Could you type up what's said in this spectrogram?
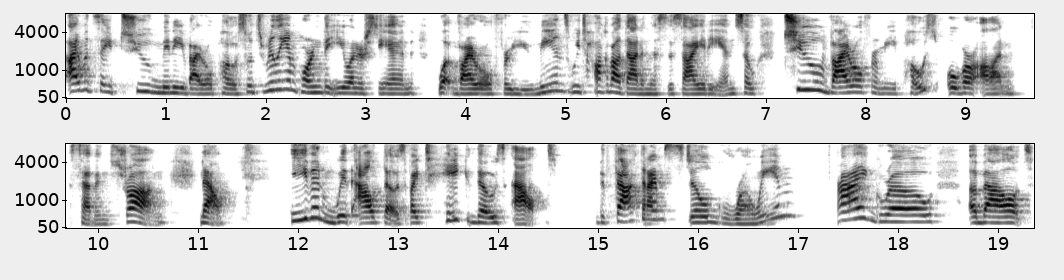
I would say two mini viral posts. So it's really important that you understand what viral for you means. We talk about that in this society. And so two viral for me posts over on Seven Strong. Now, even without those, if I take those out, the fact that I'm still growing, I grow about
